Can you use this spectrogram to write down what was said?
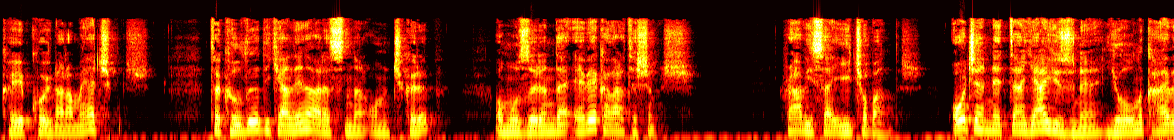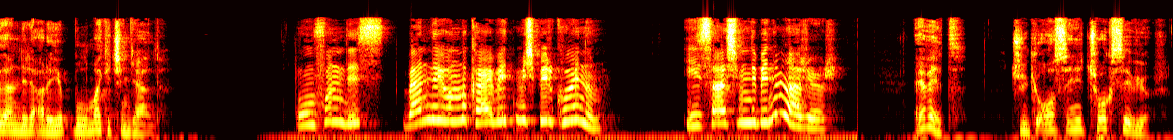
kayıp koyun aramaya çıkmış. Takıldığı dikenlerin arasından onu çıkarıp omuzlarında eve kadar taşımış. Rabbi ise iyi çobandır. O cennetten yeryüzüne yolunu kaybedenleri arayıp bulmak için geldi. Umfundis, ben de yolunu kaybetmiş bir koyunum. İsa şimdi beni mi arıyor? Evet, çünkü o seni çok seviyor.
